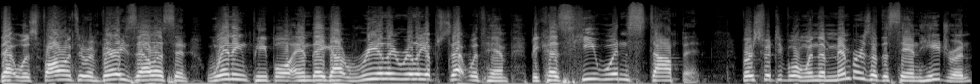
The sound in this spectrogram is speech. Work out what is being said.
that was following through and very zealous and winning people, and they got really, really upset with him because he wouldn't stop it. Verse 54 When the members of the Sanhedrin,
